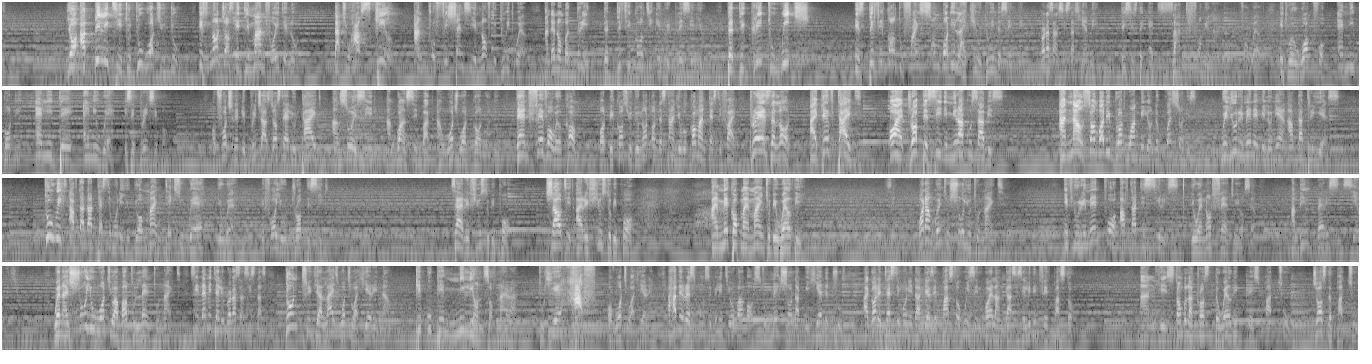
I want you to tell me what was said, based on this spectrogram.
Your ability to do what you do is not just a demand for it alone. That you have skill and proficiency enough to do it well. And then number three, the difficulty in replacing you. The degree to which it's difficult to find somebody like you doing the same thing. Brothers and sisters, hear me. This is the exact formula for wealth. It will work for anybody, any day, anywhere. It's a principle. Unfortunately, preachers just tell you tithe and sow a seed and go and sit back and watch what God will do. Then favor will come. But because you do not understand, you will come and testify. Praise the Lord. I gave tithe or I dropped a seed in miracle service. And now somebody brought one million. The question is, will you remain a millionaire after three years? Two weeks after that testimony, you, your mind takes you where you were before you drop the seed. Say, I refuse to be poor. Shout it, I refuse to be poor. I make up my mind to be wealthy. See, what I'm going to show you tonight, if you remain poor after this series, you were not fair to yourself. I'm being very sincere with you. When I show you what you're about to learn tonight, see, let me tell you, brothers and sisters, don't trivialize what you are hearing now. People pay millions of naira to hear half of what you are hearing. I have a responsibility over us to make sure that we hear the truth. I got a testimony that there's a pastor who is in oil and gas. He's a living faith pastor. And he stumbled across the wealthy place, part two. Just the part two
